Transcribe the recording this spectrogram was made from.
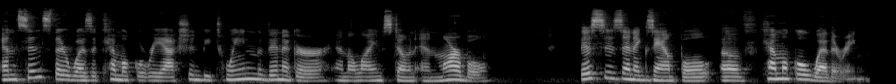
And since there was a chemical reaction between the vinegar and the limestone and marble, this is an example of chemical weathering.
